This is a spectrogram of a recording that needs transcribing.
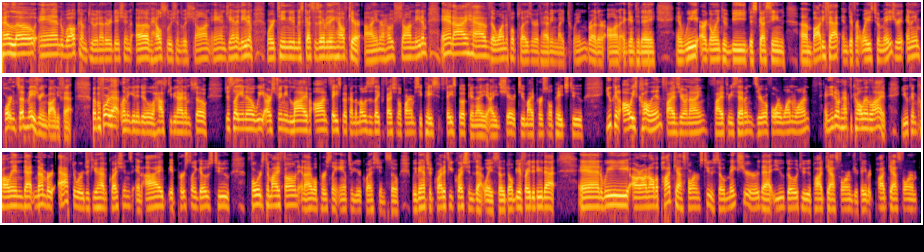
Hello and welcome to another edition of Health Solutions with Shawn and Janet Needham, where Team Needham discusses everything healthcare. I am your host, Shawn Needham, and I have the wonderful pleasure of having my twin brother on again today. And we are going to be discussing um, body fat and different ways to measure it and the importance of measuring body fat. But before that, let me get into a little housekeeping item. So, just let you know, we are streaming live on Facebook on the Moses Lake Professional Pharmacy page, Facebook, and I, I share it to my personal page too. You can always call in 509 537 0411, and you don't have to call in live. You can call in that number afterwards if you have questions, and I, it personally goes to forwards to my phone, and I will personally answer your questions. So we've answered quite a few questions that way. So don't be afraid to do that. And we are on all the podcast forums too. So make sure that you go to the podcast forums, your favorite podcast forum,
